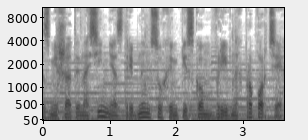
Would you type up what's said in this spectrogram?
Змішати насіння з дрібним сухим піском в рівних пропорціях.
